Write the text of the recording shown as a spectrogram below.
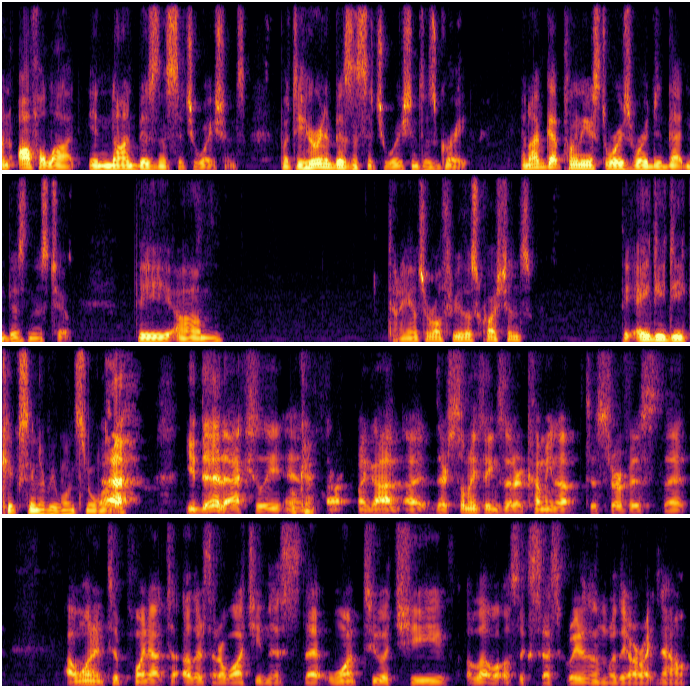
an awful lot in non-business situations, but to hear it in business situations is great. And I've got plenty of stories where I did that in business too. The um, did I answer all three of those questions? The ADD kicks in every once in a while. you did actually, and okay. uh, my God, uh, there's so many things that are coming up to surface that I wanted to point out to others that are watching this that want to achieve a level of success greater than where they are right now.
